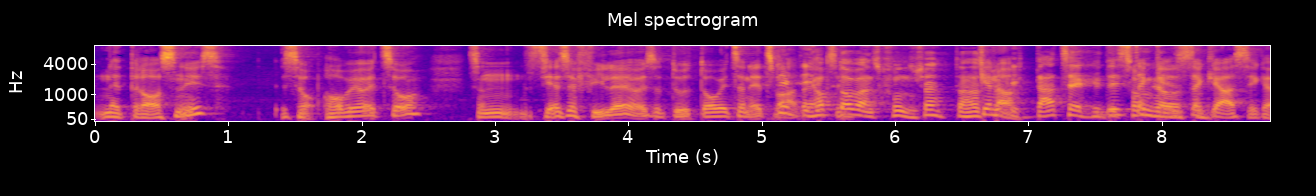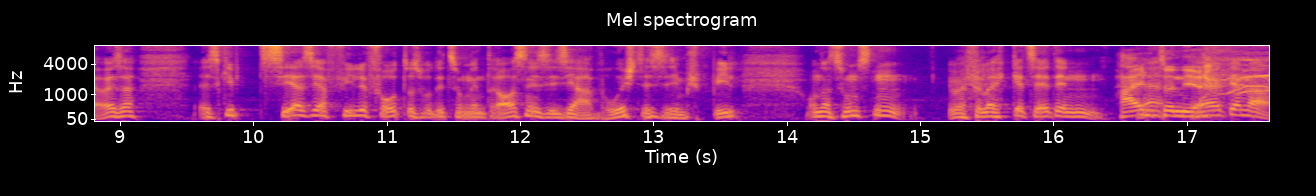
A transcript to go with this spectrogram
nicht draußen ist das habe ich halt so. Es sind sehr, sehr viele. Also du, da habe ich jetzt nicht zwei. Ich habe da eins gefunden, schau. Da hast genau. du tatsächlich das, ist der, das ist der Klassiker. Also es gibt sehr, sehr viele Fotos, wo die Zungen draußen ist. Ist ja auch wurscht, das ist im Spiel. Und ansonsten aber vielleicht geht's eh den Hallenturnier. Ja, ja, genau.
